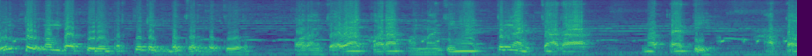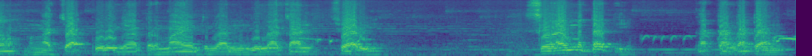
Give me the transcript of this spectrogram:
untuk membuat burung perkutut bekur-bekur, orang Jawa kerap memancingnya dengan cara meteti atau mengajak burungnya bermain dengan menggunakan jari. Selain meteti, kadang-kadang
